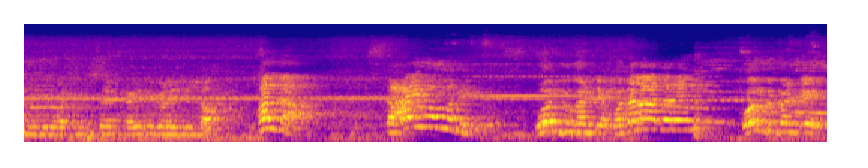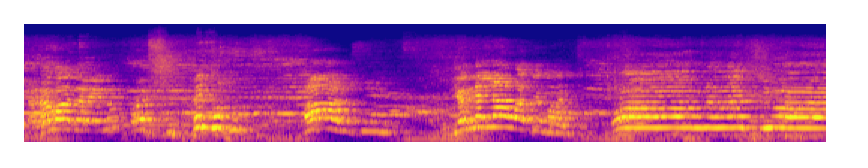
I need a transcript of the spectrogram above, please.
ಬಿಡುವ ಶಿಕ್ಷೆ ಕೈದಿಗಳಿಗಿಲ್ಲ. ಅಲ್ಲ ಸಾಯುವವನಿಗೆ ಒಂದು ಗಂಟೆ ಮೊದಲಾದರೇನು? ಒಂದು ಗಂಟೆ ತಡವಾದರೇನು? ಇದನ್ನೆಲ್ಲ ವಾದ್ಯ ಮಾಡಿ? ಓಂ ನಮಃ ಶಿವಾಯ.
